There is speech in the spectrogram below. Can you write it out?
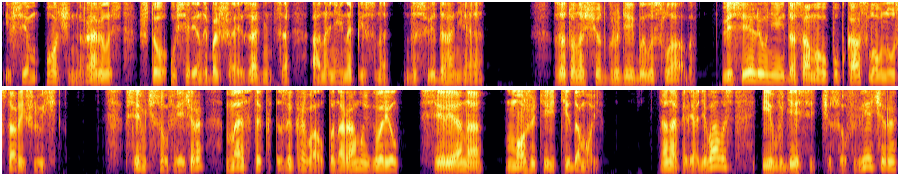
И всем очень нравилось, что у сирены большая задница, а на ней написано «До свидания». Зато насчет грудей было слабо. Висели у ней до самого пупка, словно у старой шлюхи. В семь часов вечера Местек закрывал панораму и говорил «Сирена, можете идти домой». Она переодевалась, и в десять часов вечера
